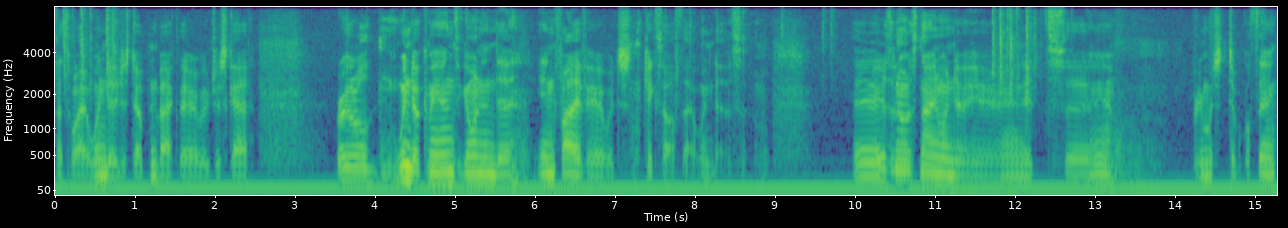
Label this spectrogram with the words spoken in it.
That's why a window just opened back there. We've just got regular old window commands going into N5 here which kicks off that window so. There's an OS 9 window here and it's uh, yeah, pretty much a typical thing.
